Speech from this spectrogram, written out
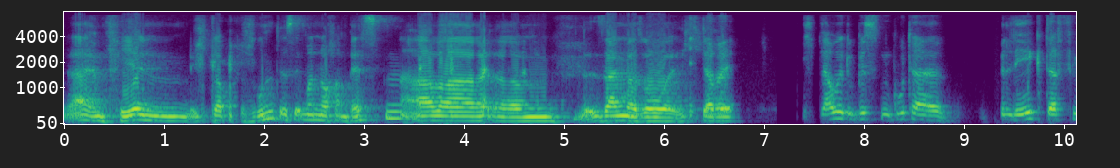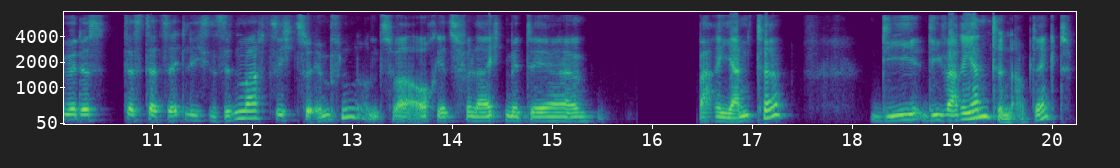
Ja, empfehlen, ich glaube, gesund ist immer noch am besten, aber ähm, sagen wir so, ich, ich glaube, ich glaube, du bist ein guter Beleg dafür, dass das tatsächlich Sinn macht, sich zu impfen. Und zwar auch jetzt vielleicht mit der Variante, die die Varianten abdeckt.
